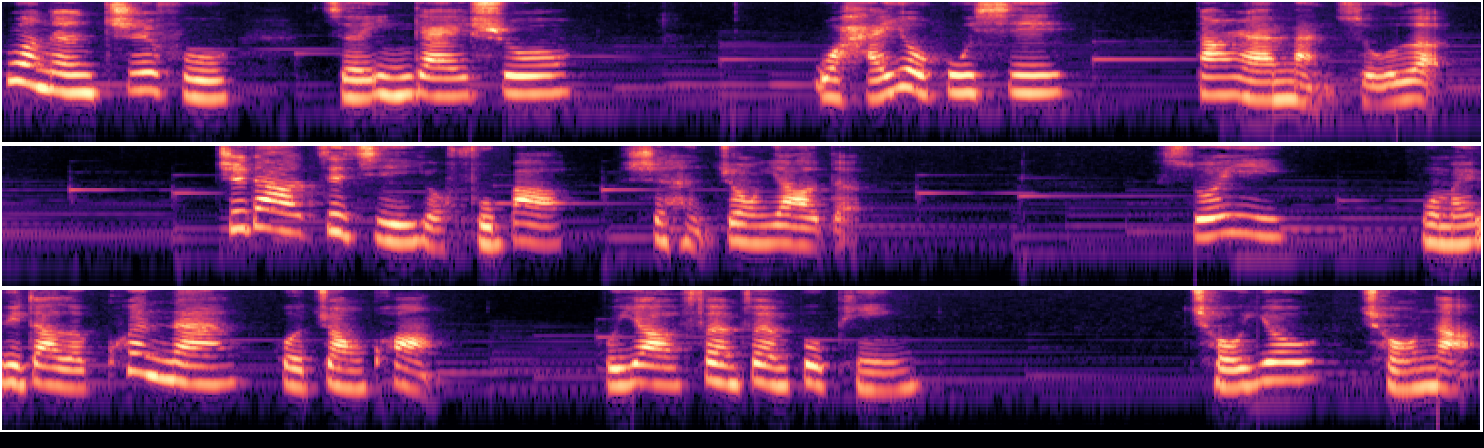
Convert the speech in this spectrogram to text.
若能知福，则应该说：“我还有呼吸，当然满足了。”知道自己有福报是很重要的。所以，我们遇到了困难或状况，不要愤愤不平。愁忧愁恼，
